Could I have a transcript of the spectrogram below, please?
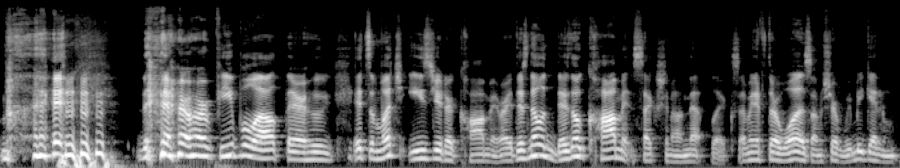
there are people out there who it's much easier to comment, right? There's no there's no comment section on Netflix. I mean, if there was, I'm sure we'd be getting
